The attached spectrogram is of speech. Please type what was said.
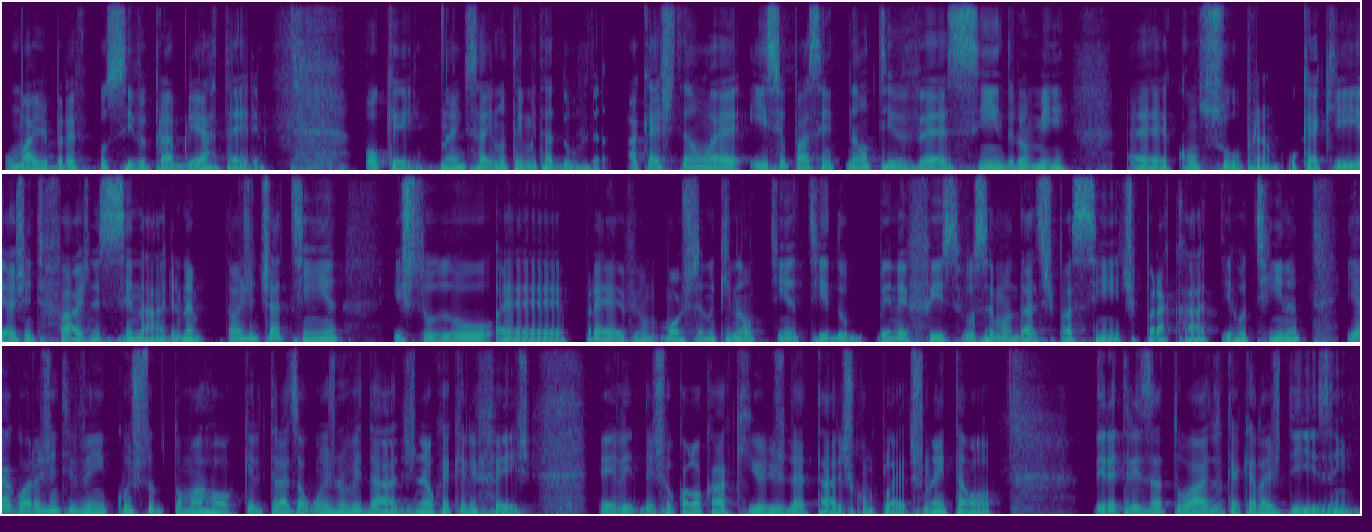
o mais breve possível para abrir a artéria. Ok, né? Isso aí não tem muita dúvida. A questão é, e se o paciente não tiver síndrome é, com supra? O que é que a gente faz nesse cenário, né? Então a gente já tinha estudo é, prévio mostrando que não tinha tido benefício você mandar esses pacientes para CAT de rotina. E agora a gente vem com o estudo Tomahawk, que ele traz algumas novidades, né? O que é que ele fez? Ele, deixa eu colocar aqui os detalhes completos, né? Então, ó, Diretrizes atuais, o que é que elas dizem?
